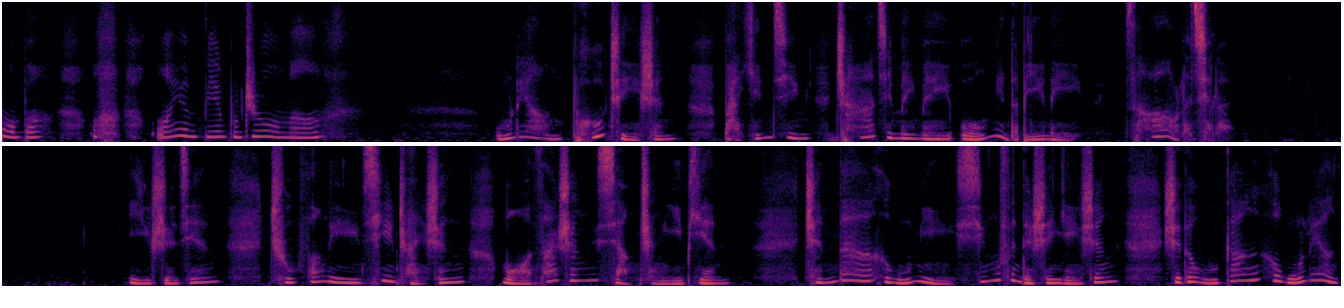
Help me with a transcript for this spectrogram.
我吧，我我也憋不住了。吴亮扑哧一声，把烟茎插进妹妹吴敏的鼻里，操了起来。一时间，厨房里气喘声、摩擦声响成一片。陈大和吴敏兴奋的呻吟声，使得吴刚和吴亮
